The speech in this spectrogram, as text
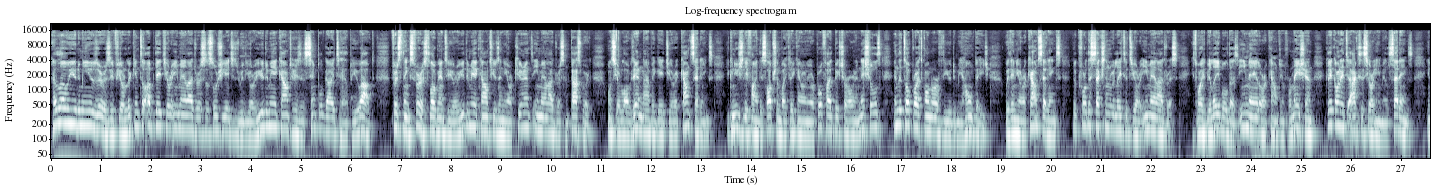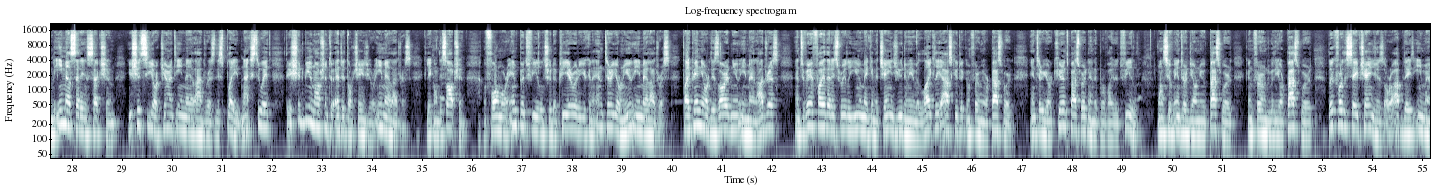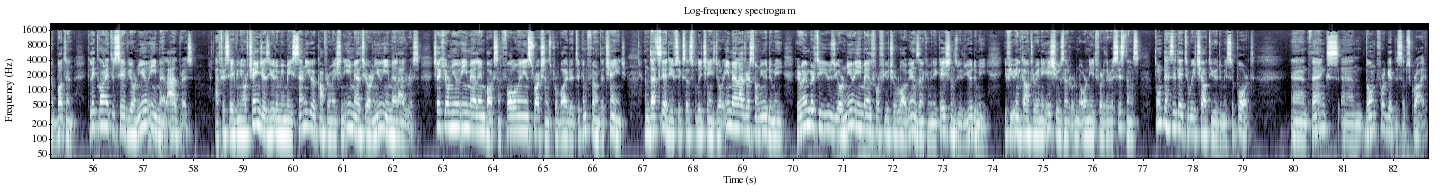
Hello Udemy users, if you're looking to update your email address associated with your Udemy account, here's a simple guide to help you out. First things first, log into your Udemy account using your current email address and password. Once you're logged in, navigate to your account settings. You can usually find this option by clicking on your profile picture or initials in the top right corner of the Udemy homepage. Within your account settings, look for the section related to your email address. It might be labeled as email or account information. Click on it to access your email settings. In the email settings section, you should see your current current email address displayed. Next to it, there should be an option to edit or change your email address. Click on this option. A form or input field should appear where you can enter your new email address. Type in your desired new email address, and to verify that it's really you making the change, Udemy will likely ask you to confirm your password. Enter your current password in the provided field. Once you've entered your new password, confirmed with your password, look for the Save Changes or Update Email button. Click on it to save your new email address. After saving your changes, Udemy may send you a confirmation email to your new email address. Check your new email inbox and follow any instructions provided to confirm the change. And that's it, you've successfully changed your email address on Udemy. Remember to use your new email for future logins and communications with Udemy. If you encounter any issues or need further assistance, don't hesitate to reach out to Udemy support. And thanks, and don't forget to subscribe.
